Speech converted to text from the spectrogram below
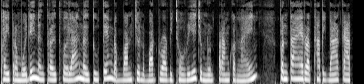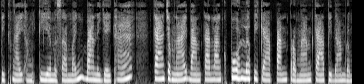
2026នេះនឹងត្រូវធ្វើឡើងនៅទូទាំងតំបន់ជនបទរដ្ឋ Victoria ចំនួន5កន្លែងប៉ុន្តែរដ្ឋាភិបាលកាលពីថ្ងៃអង្គារម្សិលមិញបាននិយាយថា ការចំណាយបានកើនឡើងខ្ពស់លើសពីការប៉ាន់ប្រមាណកាលពីដើមដំ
